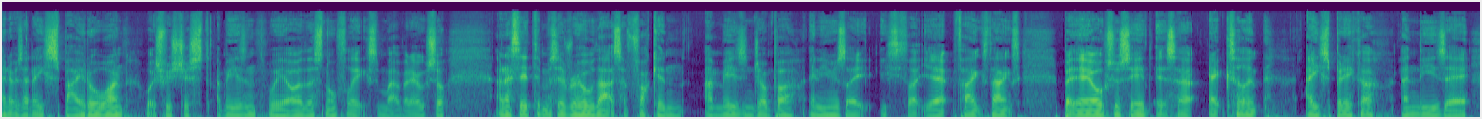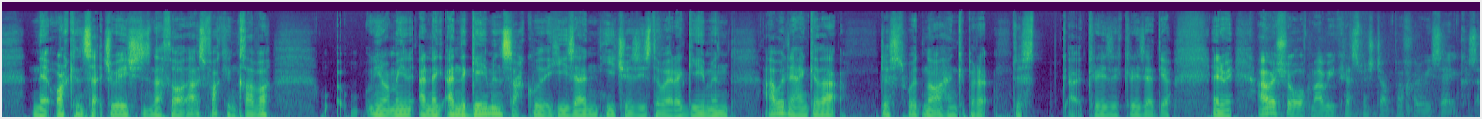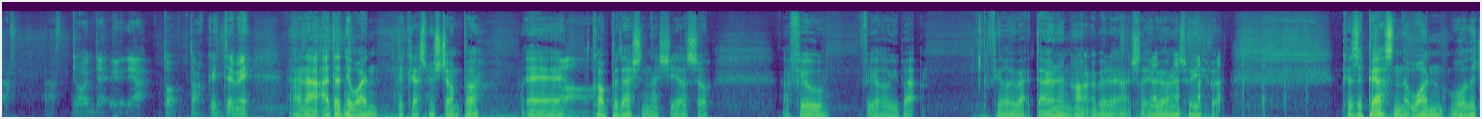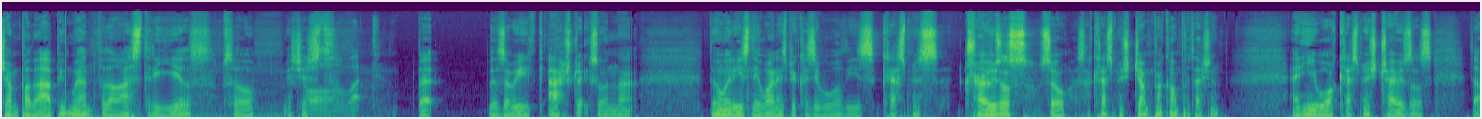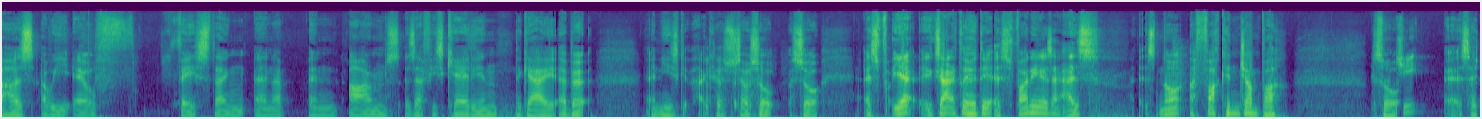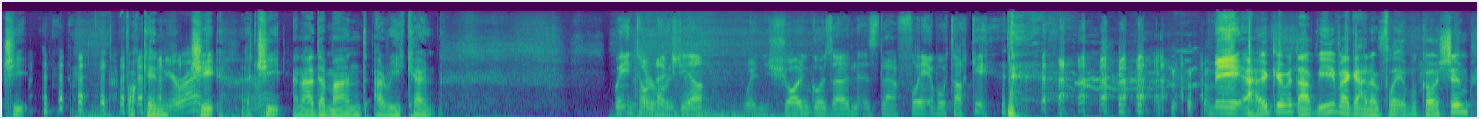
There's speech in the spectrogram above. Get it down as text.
And it was a nice spiral one, which was just amazing with all the snowflakes and whatever else. So, and I said to him, Rahul, that's a fucking amazing jumper. And he was like, he's like, yeah, thanks, thanks. But they also said it's an excellent icebreaker in these uh, networking situations. And I thought, that's fucking clever you know what I mean? And the, and the gaming circle that he's in, he chooses to wear a gaming. I wouldn't think of that. Just would not think about it. Just a crazy, crazy idea. Anyway, I want to show off my wee Christmas jumper for a wee second because I've donned it out there. Duck it to me. And I, I didn't win the Christmas jumper uh, competition this year, so I feel feel a wee bit feel a wee bit down in heart about it actually to be honest with you. But because the person that won wore the jumper that I've been wearing for the last three years, so it's just. Oh, what? But there's a wee asterisk on that. The only reason he won is because he wore these Christmas trousers. So it's a Christmas jumper competition, and he wore Christmas trousers that has a wee elf face thing and a and arms as if he's carrying the guy about, and he's got that Christmas. so so so it's yeah exactly how it. As funny as it is, it's not a fucking jumper. It's so cheat. it's a cheat. fucking right. cheat. A You're cheat, and I demand a recount. Wait until next year when Sean goes in as the inflatable turkey. Mate, how good would that be if I got an inflatable costume?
